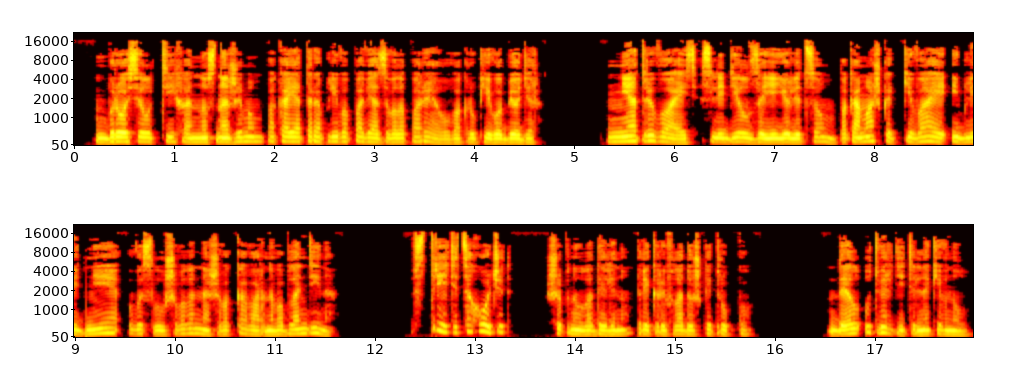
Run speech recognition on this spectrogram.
— бросил тихо, но с нажимом, пока я торопливо повязывала парео вокруг его бедер. Не отрываясь, следил за ее лицом, пока Машка, кивая и бледнее, выслушивала нашего коварного блондина. «Встретиться хочет», — шепнула Делину, прикрыв ладошкой трубку. Дел утвердительно кивнул.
